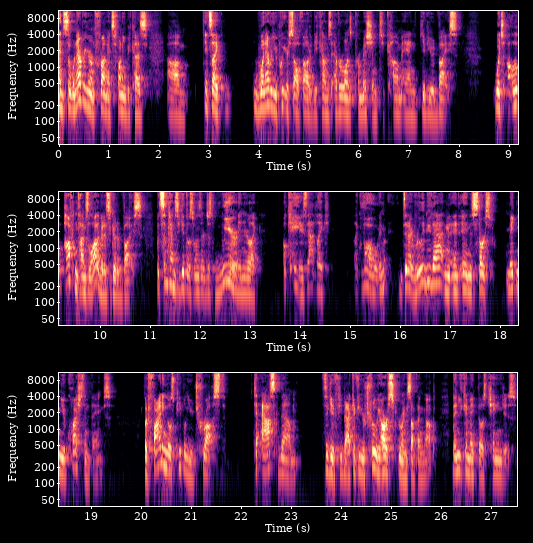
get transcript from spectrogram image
And so, whenever you're in front, it's funny because um, it's like whenever you put yourself out, it becomes everyone's permission to come and give you advice which oftentimes a lot of it is good advice, but sometimes you get those ones that are just weird, and you're like, okay, is that like, like, whoa, am, did I really do that? And, and, and it starts making you question things. But finding those people you trust to ask them to give feedback if you truly are screwing something up, then you can make those changes.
